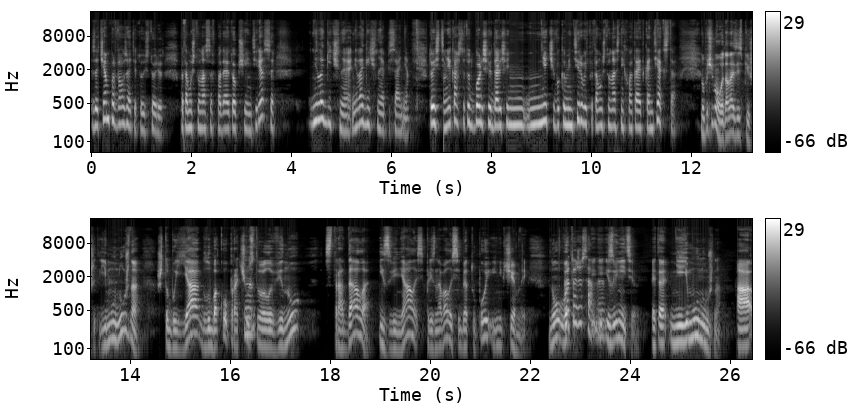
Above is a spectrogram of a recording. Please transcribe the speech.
Зачем продолжать эту историю? Потому что у нас совпадают общие интересы, нелогичное, нелогичное описание. То есть, мне кажется, тут больше и дальше нечего комментировать, потому что у нас не хватает контекста. Ну почему? Вот она здесь пишет. Ему нужно, чтобы я глубоко прочувствовала ну... вину, страдала, извинялась, признавала себя тупой и никчемной. Ну Про вот, то же самое. извините, это не ему нужно, а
